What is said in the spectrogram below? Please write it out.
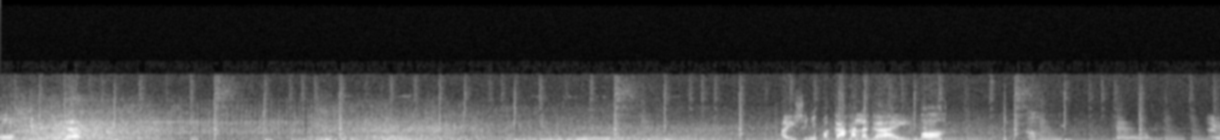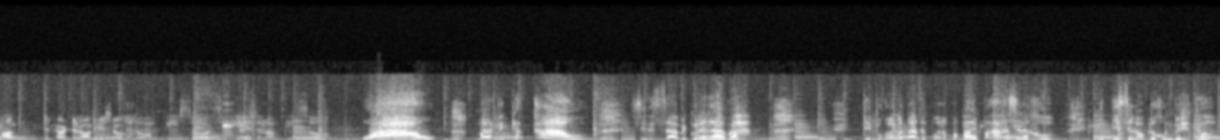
Oh, ingat. Ayusin niyo pagkakalagay. Oh, Eh, ma'am, ito, dalawang piso. Dalawang piso. Sige, dalawang piso. Wow! Mati kakao! Sinasabi ko na nga ba? Dito ko na matatagpuan ang babae pakakasal ako. Hindi sa loob ng kumbento.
